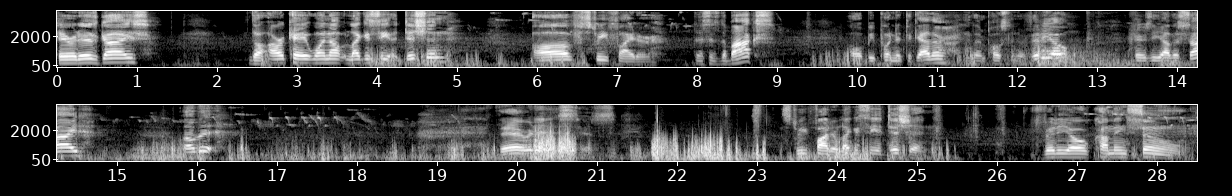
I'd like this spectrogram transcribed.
Here it is, guys. The Arcade1Up Legacy Edition of Street Fighter. This is the box. I'll be putting it together and then posting a video. Here's the other side of it. There it is. Street Fighter Legacy Edition. Video coming soon.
